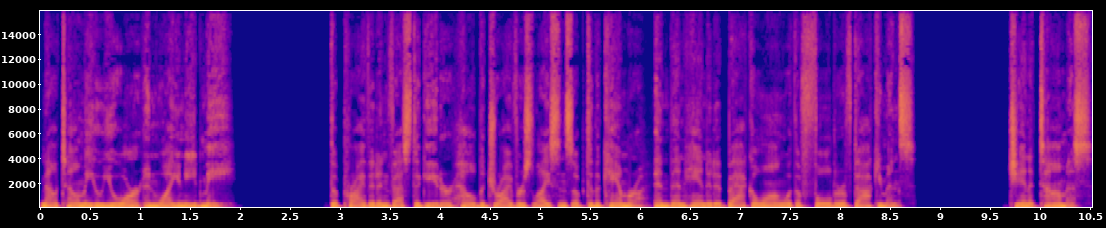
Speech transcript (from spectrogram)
Now tell me who you are and why you need me. The private investigator held the driver's license up to the camera and then handed it back along with a folder of documents. Janet Thomas,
